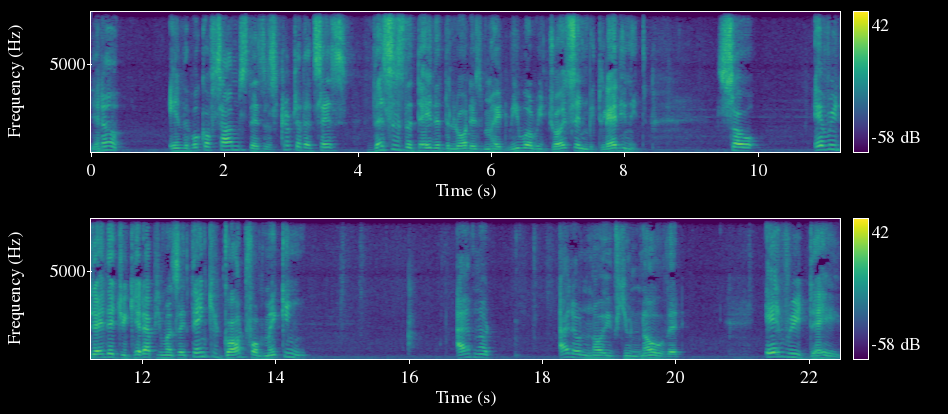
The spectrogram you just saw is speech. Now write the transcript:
You know, in the book of Psalms, there's a scripture that says, This is the day that the Lord has made. We will rejoice and be glad in it. So, every day that you get up, you must say, Thank you, God, for making. I'm not. I don't know if you know that every day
